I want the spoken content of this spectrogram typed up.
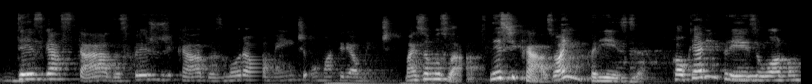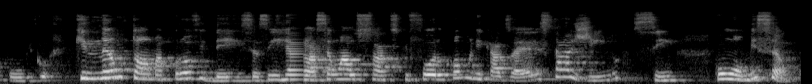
desgastadas, prejudicadas moralmente ou materialmente. Mas vamos lá. Neste caso, a empresa qualquer empresa ou órgão público que não toma providências em relação aos fatos que foram comunicados a ela está agindo, sim, com omissão.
